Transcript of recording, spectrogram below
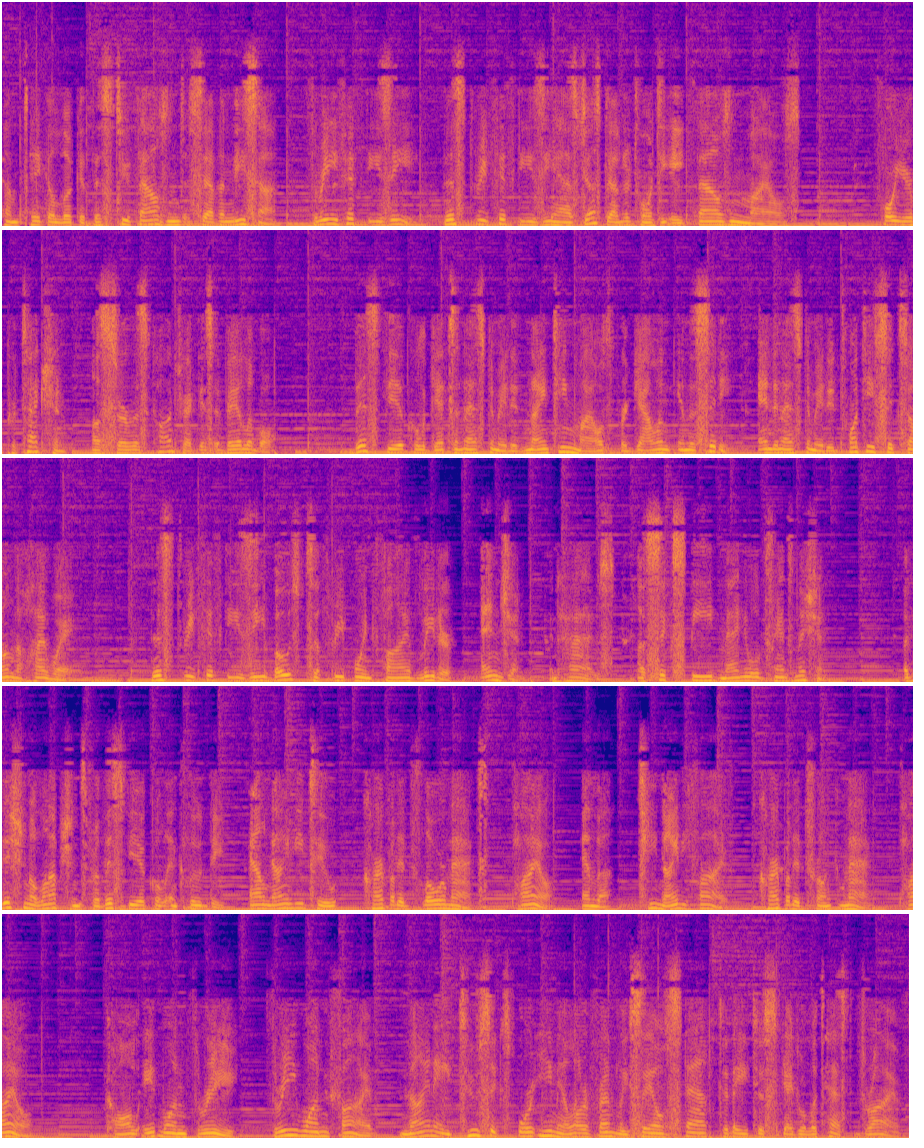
Come take a look at this 2007 Nissan 350Z. This 350Z has just under 28,000 miles. For your protection, a service contract is available. This vehicle gets an estimated 19 miles per gallon in the city, and an estimated 26 on the highway. This 350Z boasts a 3.5-liter engine, and has a 6-speed manual transmission. Additional options for this vehicle include the L92 carpeted floor mats, pile, and the T95 carpeted trunk mat, pile. Call 813-315-9826 or email our friendly sales staff today to schedule a test drive.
